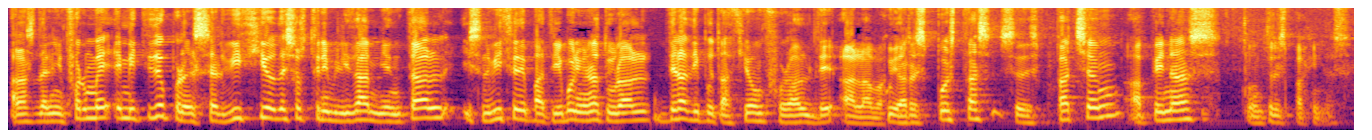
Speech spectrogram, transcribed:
a las del informe emitido por el Servicio de Sostenibilidad Ambiental y Servicio de Patrimonio Natural de la Diputación Foral de Álava, cuyas respuestas se despachan apenas con tres páginas.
